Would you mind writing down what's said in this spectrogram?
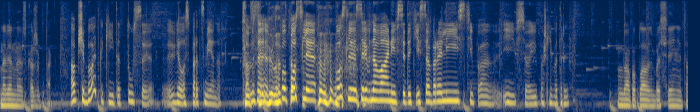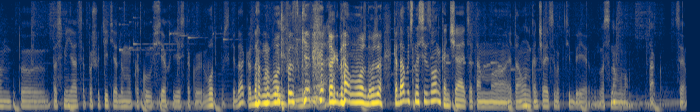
Наверное, скажем так. А вообще бывают какие-то тусы э, велоспортсменов? Там, знаю, по- после, после соревнований все такие собрались, типа, и все, и пошли в отрыв. Да, поплавать в бассейне, там по- посмеяться, пошутить, я думаю, как у всех есть такой в отпуске, да, когда мы в отпуске, Ну да. тогда можно уже. Когда обычно сезон кончается, там, э, это он кончается в октябре в основном, так, в целом.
